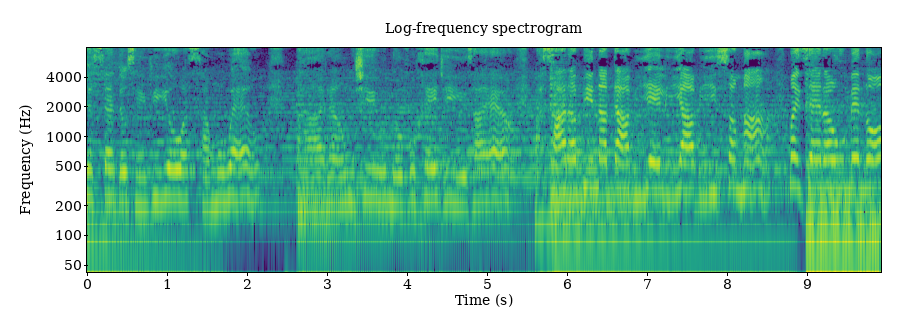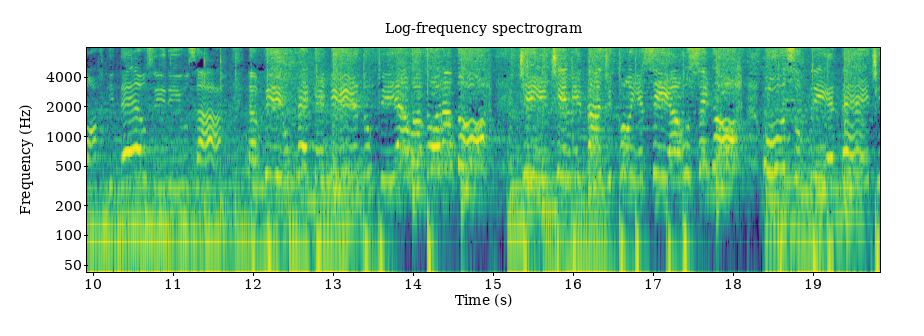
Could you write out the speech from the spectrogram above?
Jessé Deus enviou a Samuel para ungir o novo rei de Israel. Passar Abinadab, Eliabe e Samar, mas era o menor que Deus iria usar. Davi, um pequenino, fiel adorador, de intimidade conhecia o Senhor. O surpreendente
